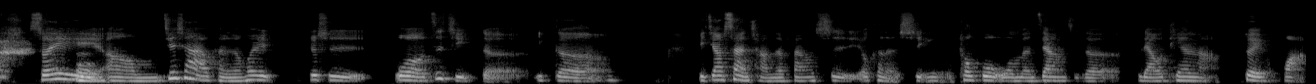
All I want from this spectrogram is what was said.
所以嗯，嗯，接下来可能会就是我自己的一个比较擅长的方式，有可能是因为透过我们这样子的聊天啦。对话，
